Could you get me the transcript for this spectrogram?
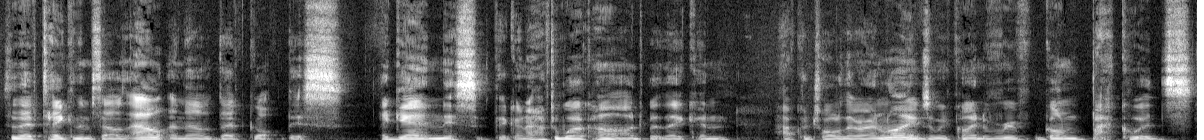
So they've taken themselves out and now they've got this, again, this, they're going to have to work hard, but they can have control of their own lives. And we've kind of rev- gone backwards.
